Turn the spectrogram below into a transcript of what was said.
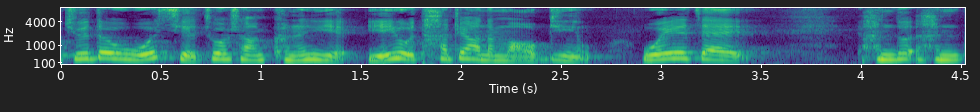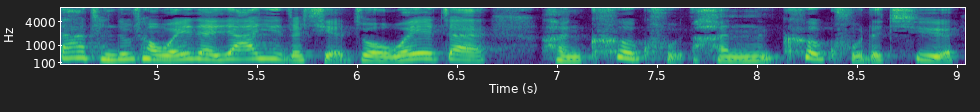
觉得我写作上可能也也有他这样的毛病，我也在很多很大程度上我也在压抑着写作，我也在很刻苦很刻苦的去。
